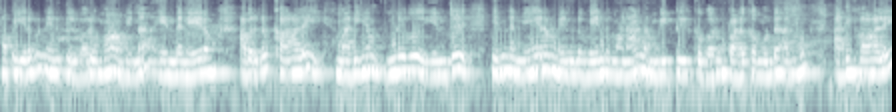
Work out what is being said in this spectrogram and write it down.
அப்ப இரவு நேரத்தில் வருமா அப்படின்னா எந்த நேரம்? அவர்கள் காலை மதியம் இரவு என்று எந்த நேரம் வேண்டும் வேண்டுமானால் நம் வீட்டிற்கு வரும் பழக்கம் உண்டு. அதுவும் அதிகாலை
